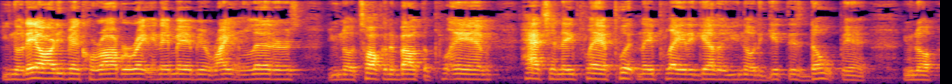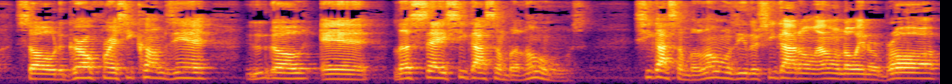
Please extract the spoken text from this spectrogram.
You know, they already been corroborating. They may have been writing letters, you know, talking about the plan, hatching they plan, putting they play together, you know, to get this dope in, you know. So the girlfriend, she comes in, you know, and let's say she got some balloons. She got some balloons. Either she got them, I don't know, in her bra.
